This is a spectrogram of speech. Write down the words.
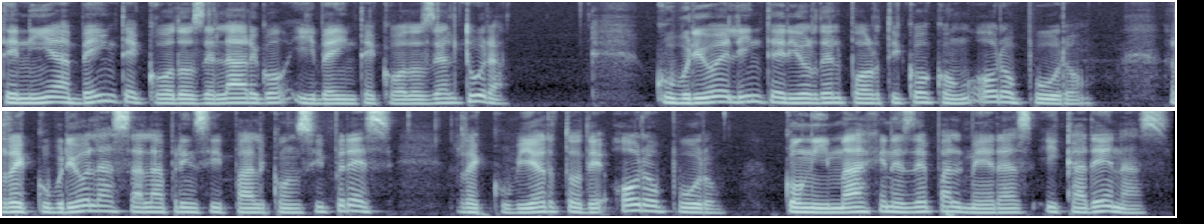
tenía veinte codos de largo y veinte codos de altura. Cubrió el interior del pórtico con oro puro, recubrió la sala principal con ciprés, recubierto de oro puro, con imágenes de palmeras y cadenas.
